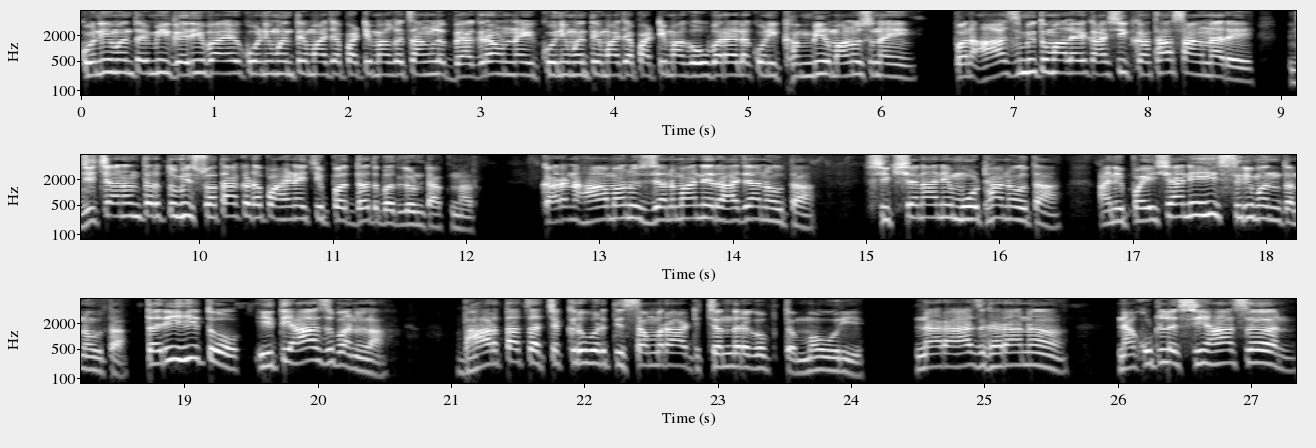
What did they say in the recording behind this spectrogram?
कोणी म्हणते मी गरीब आहे कोणी म्हणते माझ्या पाठीमागं चांगलं बॅकग्राऊंड नाही कोणी म्हणते माझ्या पाठीमागं उभं राहायला कोणी खंबीर माणूस नाही. पण आज मी तुम्हाला एक अशी कथा सांगणार आहे जिच्यानंतर तुम्ही स्वतःकडे पाहण्याची पद्धत बदलून टाकणार. कारण हा माणूस जन्माने राजा नव्हता शिक्षणाने मोठा नव्हता आणि पैशानेही श्रीमंत नव्हता. तरीही तो इतिहास बनला. भारताचा चक्रवर्ती सम्राट चंद्रगुप्त मौर्य. ना राजघरानं ना कुठलं सिंहासन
